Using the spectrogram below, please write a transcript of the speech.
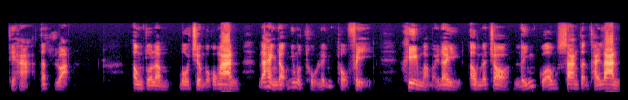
thì hạ tất loạn. Ông Tô Lâm, Bộ trưởng Bộ Công an đã hành động như một thủ lĩnh thổ phỉ khi mà mới đây ông đã cho lính của ông sang tận Thái Lan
